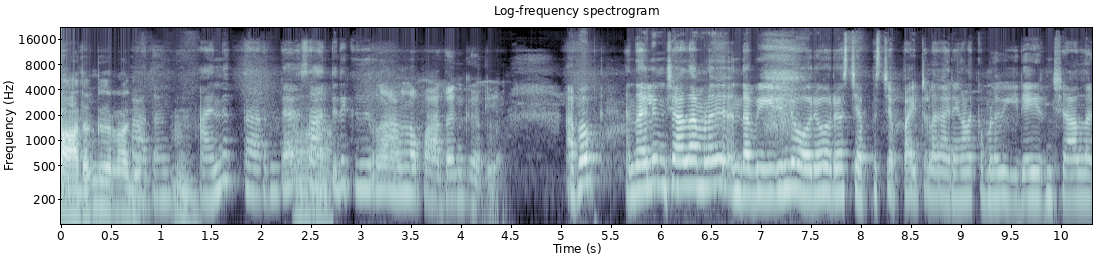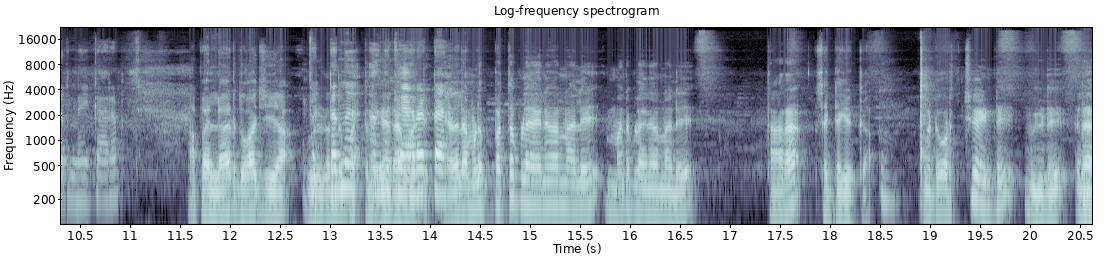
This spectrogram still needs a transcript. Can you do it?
പാദം കീറാൻ അതിന് തറിന്റെ സാധ്യത കീറാണല്ലോ പാദം കീറൽ. അപ്പം എന്തായാലും ഇൻഷാല്ല നമ്മൾ എന്താ വീടിന്റെ ഓരോ ഓരോ സ്റ്റെപ്പ് സ്റ്റെപ്പായിട്ടുള്ള കാര്യങ്ങളൊക്കെ നമ്മൾ വീഡിയോ ഇൻഷാല്ല ഇടുന്നേക്കാരം അപ്പൊ എല്ലാവരും ദുവാ ചെയ്യാ. വീടൊന്ന് പെട്ടെന്ന് കയറാൻ വേണ്ടി. അതായത് നമ്മൾ ഇപ്പത്തെ പ്ലാൻ പറഞ്ഞാൽ ഇമ്മന്റെ പ്ലാൻ പറഞ്ഞാൽ തറ സെറ്റ് ആക്കി വെക്കുക എന്നിട്ട് കുറച്ച് കഴിഞ്ഞിട്ട് വീട് അല്ലേ?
